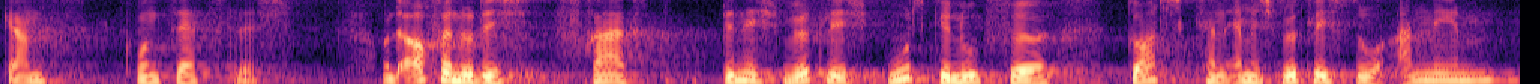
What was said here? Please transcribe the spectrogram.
ganz grundsätzlich. Und auch wenn du dich fragst, bin ich wirklich gut genug für Gott, kann er mich wirklich so annehmen,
